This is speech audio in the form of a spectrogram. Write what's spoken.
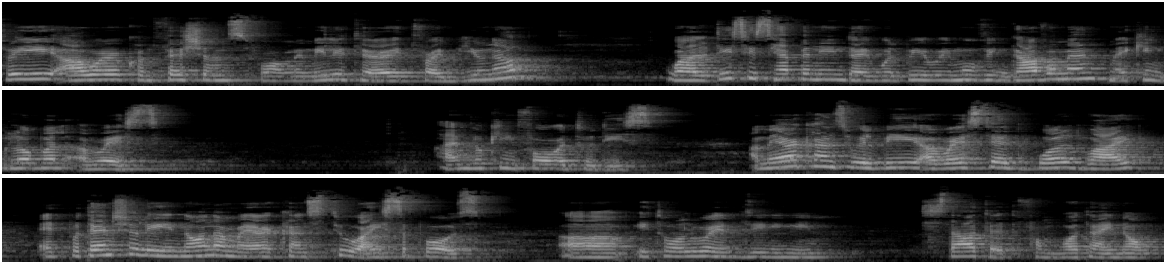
three hour confessions from a military tribunal. While this is happening, they will be removing government, making global arrests. I'm looking forward to this. Americans will be arrested worldwide and potentially non Americans too, I suppose. Uh, it already started from what I know.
